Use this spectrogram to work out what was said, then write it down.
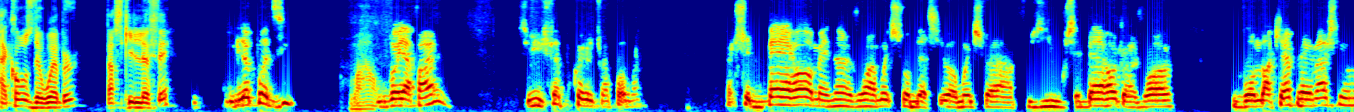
À cause de Weber? Parce qu'il le fait? Il l'a pas dit. Wow. Il va y faire. Si il fait, pourquoi il le fait pas, moi? C'est bien rare maintenant un joueur, à moins qu'il soit blessé, à moins qu'il soit en fusil, ou c'est bien rare qu'un joueur va marquer un plein match, là.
